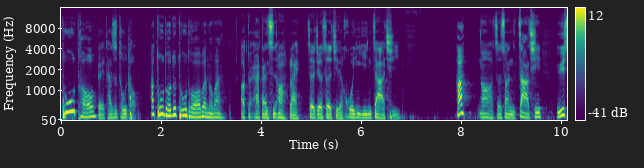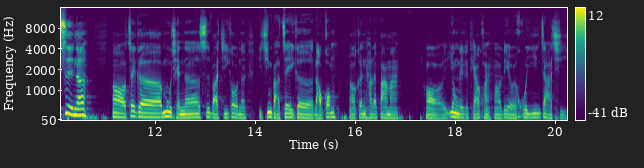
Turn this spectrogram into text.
秃头对，他是秃头。啊，秃头就秃头啊，不然怎么办？哦，对啊，但是哦，来，这就涉及了婚姻诈欺。啊，哦，这算诈欺。于是呢，哦，这个目前呢，司法机构呢已经把这个老公，然后跟他的爸妈，哦，用了一个条款，哦，列为婚姻诈欺。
